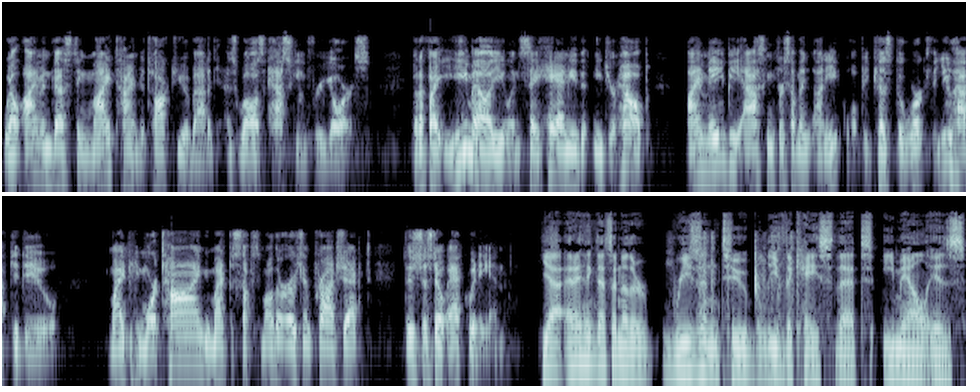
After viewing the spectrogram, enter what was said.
well, I'm investing my time to talk to you about it as well as asking for yours. But if I email you and say, hey, I need, need your help, I may be asking for something unequal because the work that you have to do might be more time. You might have to stop some other urgent project. There's just no equity in. Yeah, and I think that's another reason to believe the case that email is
